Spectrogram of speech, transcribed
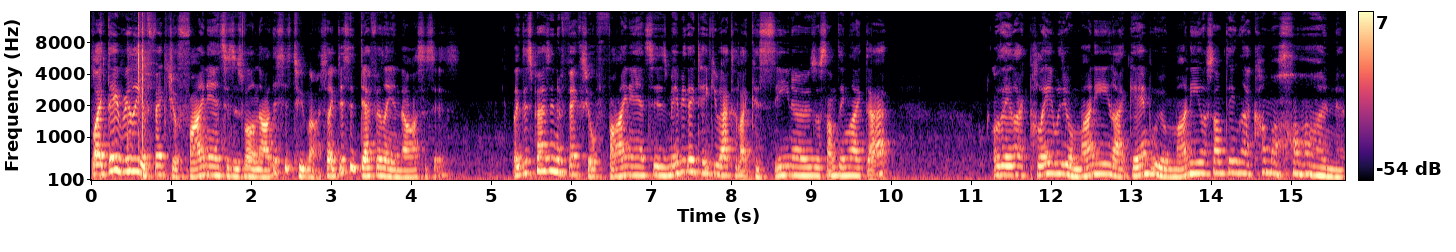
like they really affect your finances as well. Now, this is too much. Like, this is definitely a narcissist. Like, this person affects your finances. Maybe they take you out to like casinos or something like that. Or they like play with your money, like gamble your money or something. Like, come on.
